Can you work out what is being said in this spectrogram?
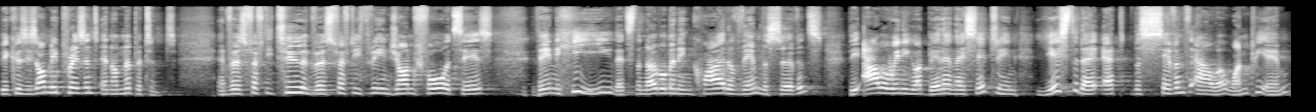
because He's omnipresent and omnipotent. And verse 52 and verse 53 in John 4, it says, Then he, that's the nobleman, inquired of them, the servants, the hour when he got better. And they said to him, Yesterday at the seventh hour, 1 p.m.,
